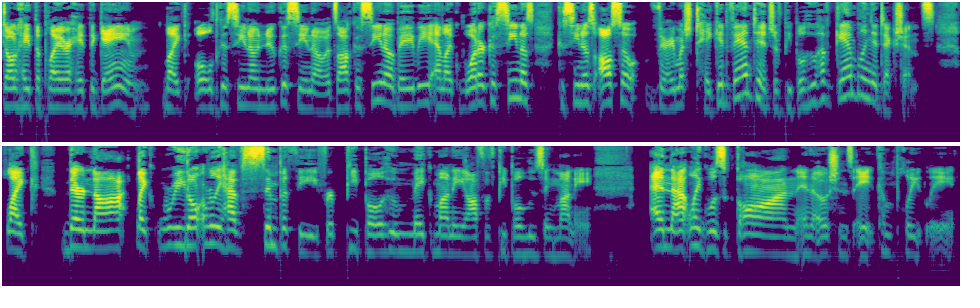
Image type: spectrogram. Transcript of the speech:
Don't hate the player, hate the game. Like old casino, new casino. It's all casino, baby. And like, what are casinos? Casinos also very much take advantage of people who have gambling addictions. Like, they're not, like, we don't really have sympathy for people who make money off of people losing money. And that, like, was gone in Ocean's 8 completely.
